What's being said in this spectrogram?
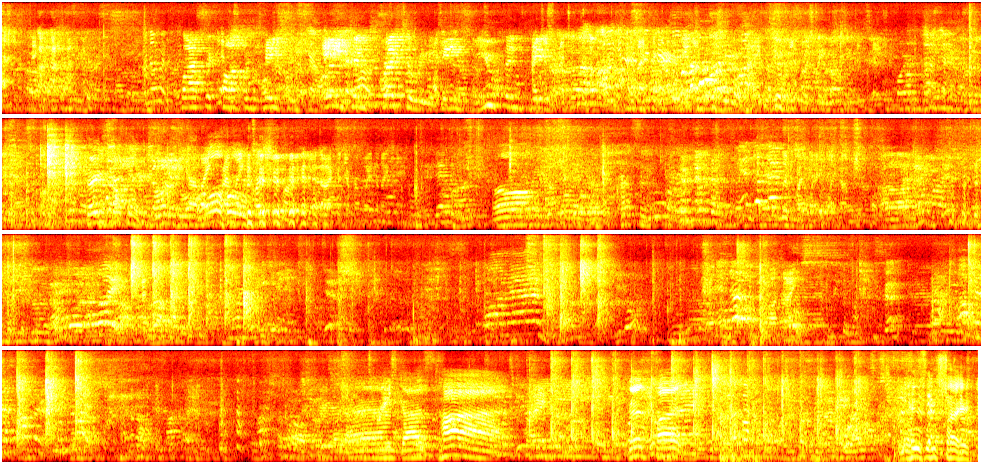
Classic confrontation, age and treachery against youth and vigor. Thirty seconds. I like, like question mark back a different way than I came. Oh, crescent. Live my life like I'm. And guys, time. Good fight. Amazing fight.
